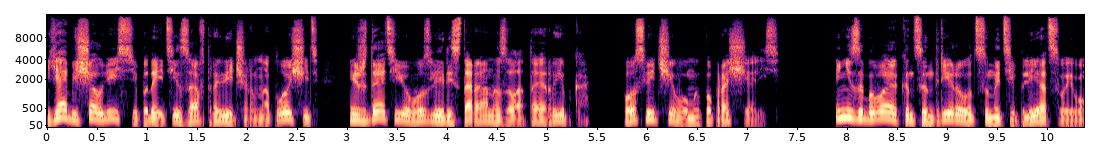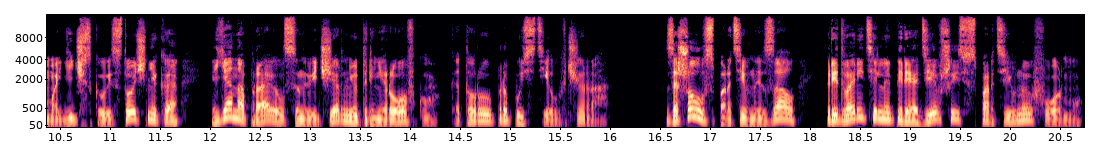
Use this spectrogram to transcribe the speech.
Я обещал Лиссе подойти завтра вечером на площадь и ждать ее возле ресторана «Золотая рыбка», после чего мы попрощались. и не забывая концентрироваться на тепле от своего магического источника, я направился на вечернюю тренировку, которую пропустил вчера. Зашел в спортивный зал, предварительно переодевшись в спортивную форму.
